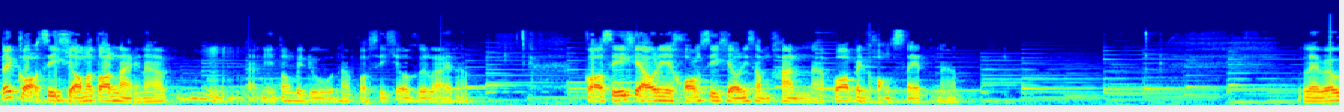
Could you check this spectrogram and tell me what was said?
ได้เกาะสีเขียวมาตอนไหนนะครับ อันนี้ต้องไปดูนะครับเกาะสีเขียวคืออะไรนะครับ เกาะสีเขียวนี่ของสีเขียวนี่สำคัญนะเพราะว่าเป็นของเซตนะครับเลเวล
